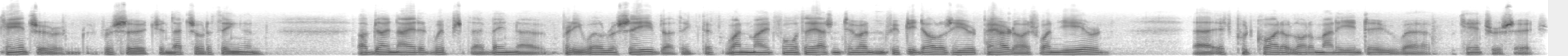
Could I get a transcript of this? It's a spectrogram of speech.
cancer and research and that sort of thing. And I've donated whips. They've been uh, pretty well received. I think that one made four thousand two hundred and fifty dollars here at Paradise one year, and uh, it's put quite a lot of money into uh, cancer research.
